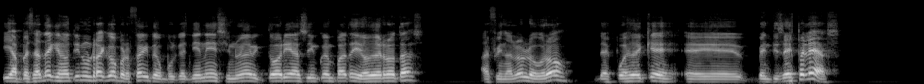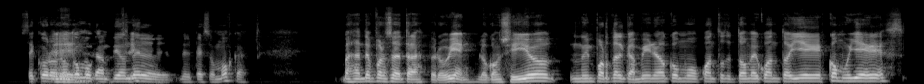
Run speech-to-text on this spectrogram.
Y a pesar de que no tiene un récord perfecto, porque tiene 19 victorias, 5 empates y 2 derrotas, al final lo logró. Después de que 26 eh, peleas. Se coronó eh, como campeón del, peso mosca. Bastante esfuerzo detrás, pero bien, lo consiguió. No importa el camino, cómo, cuánto te tome, cuánto llegues, cómo llegues.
